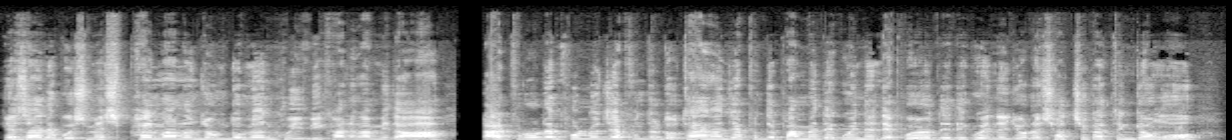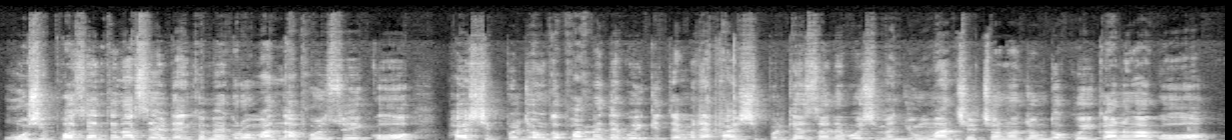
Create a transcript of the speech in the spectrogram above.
계산해 보시면 18만원 정도면 구입이 가능합니다. 랄프로렌 폴로 제품들도 다양한 제품들 판매되고 있는데 보여드리고 있는 이런 셔츠 같은 경우 50%나 세일된 금액으로 만나 볼 수 있고 80불 정도 판매되고 있기 때문에 80불 계산해 보시면 67,000원 정도 구입 가능하고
